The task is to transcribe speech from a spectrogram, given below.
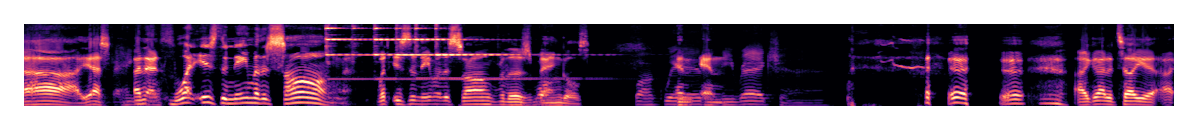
Ah, yes. And then, what is the name of the song? What is the name of the song for those Walk. Bangles? walk with and- and- an erection. I got to tell you, I,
